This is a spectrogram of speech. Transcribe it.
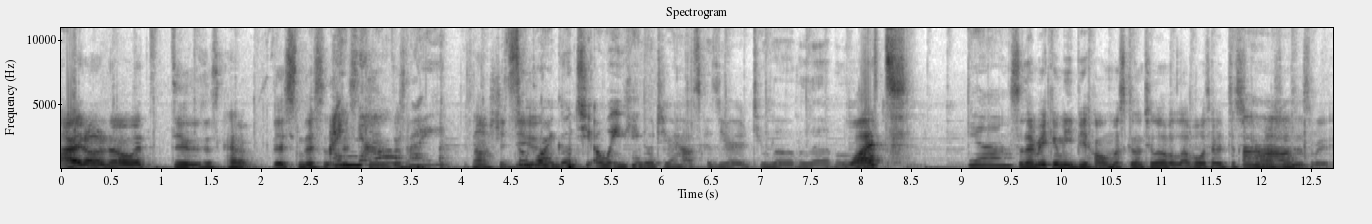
I don't know what to do. This is kind of this this I this know, thing doesn't. right? It's not what you So do. boring. Go to. Oh wait, you can't go to your house because you're too low of a level. What? Yeah. So they're making me be homeless because I'm too low of a level? What type of discrimination is this? Wait.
